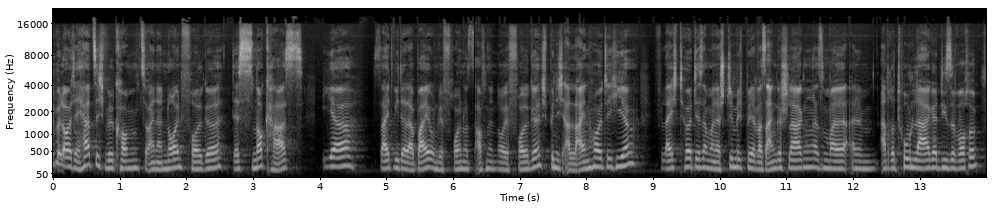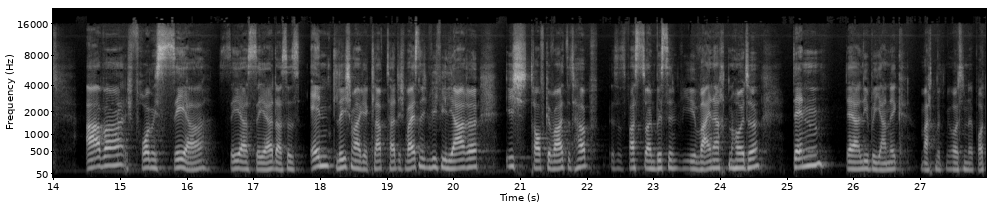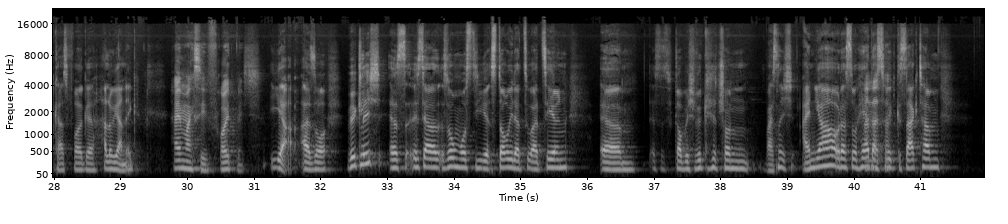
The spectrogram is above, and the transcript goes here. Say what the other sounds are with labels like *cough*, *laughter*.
Liebe Leute, herzlich willkommen zu einer neuen Folge des Snockcasts. Ihr seid wieder dabei und wir freuen uns auf eine neue Folge. Ich bin nicht allein heute hier. Vielleicht hört ihr es an meiner Stimme, ich bin etwas angeschlagen. Das ist mal eine andere Tonlage diese Woche. Aber ich freue mich sehr, sehr, sehr, dass es endlich mal geklappt hat. Ich weiß nicht, wie viele Jahre ich drauf gewartet habe. Es ist fast so ein bisschen wie Weihnachten heute. Denn der liebe Yannick macht mit mir heute eine Podcast-Folge. Hallo Yannick. Hi Maxi, freut mich. Ja, also wirklich, es ist ja so, muss die Story dazu erzählen. Ähm, es ist, glaube ich, wirklich schon, weiß nicht, ein Jahr oder so her, dass wir gesagt haben,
